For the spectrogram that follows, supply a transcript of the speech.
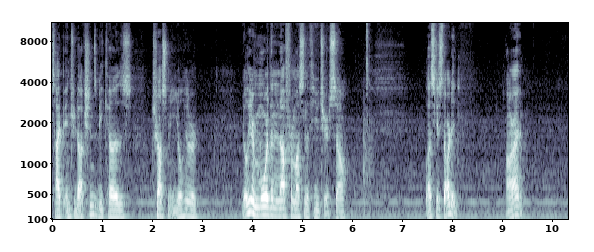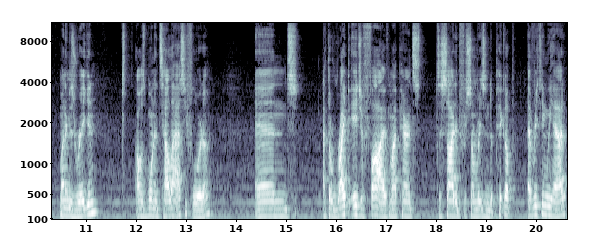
type introductions because trust me, you'll hear you'll hear more than enough from us in the future. So, let's get started. All right. My name is Reagan. I was born in Tallahassee, Florida, and at the ripe age of 5, my parents decided for some reason to pick up everything we had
